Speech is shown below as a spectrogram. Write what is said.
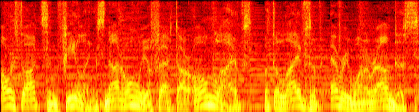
Our thoughts and feelings not only affect our own lives, but the lives of everyone around us.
